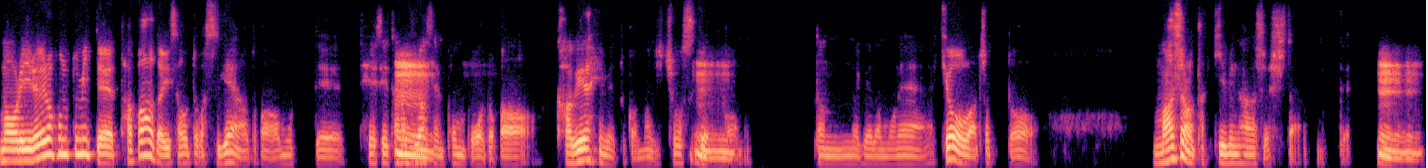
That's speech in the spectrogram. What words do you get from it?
まあ俺いろいろ本当見て、高畑勲とかすげえなとか思って、平成たぬき合戦ポンポーとか、かぐや姫とかマジ超すげえとか思ったんだけどもね、今日はちょっと、魔女の宅急便の話をしたいと思って。うんうん。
